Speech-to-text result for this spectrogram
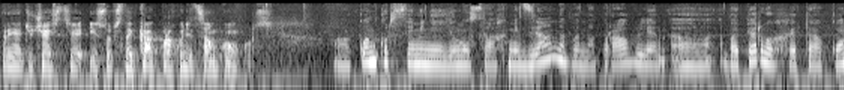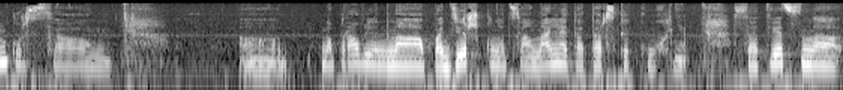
принять участие, и, собственно, как проходит сам конкурс? А, Конкурс имени Юнуса Ахмедзянова направлен, во-первых, это конкурс направлен на поддержку национальной татарской кухни. Соответственно,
